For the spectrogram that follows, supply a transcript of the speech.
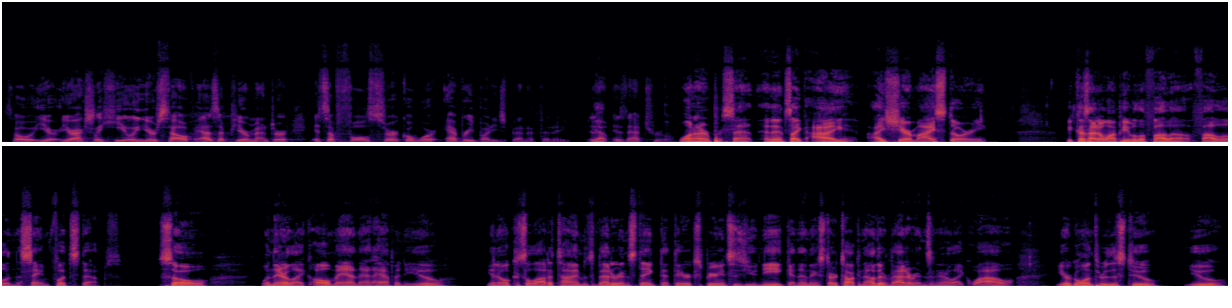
So you're, you're actually healing yourself as a peer mentor. It's a full circle where everybody's benefiting. Is, Yep. is that true? One hundred percent. And it's like I I share my story because I don't want people to follow follow in the same footsteps. So when they're like, "Oh man, that happened to you," you know, because a lot of times veterans think that their experience is unique, and then they start talking to other veterans, and they're like, "Wow, you're going through this too, you."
